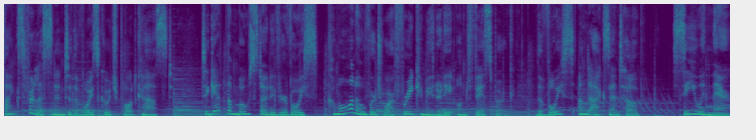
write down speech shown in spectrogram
Thanks for listening to the Voice Coach podcast. To get the most out of your voice, come on over to our free community on Facebook, the Voice and Accent Hub. See you in there.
